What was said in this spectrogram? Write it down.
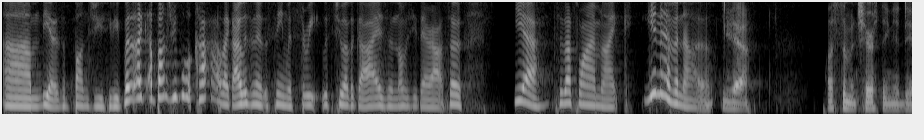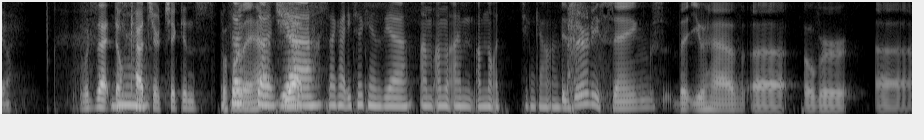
Um, yeah, there's a bunch of UCB, but like a bunch of people were cut out. Like I was in a scene with three with two other guys, and obviously they're out. So yeah, so that's why I'm like, you never know. Yeah, that's the mature thing to do. What's that? Don't Yeah. count your chickens. Before don't, they don't, hatch. yeah, Yes. don't count your chickens. Yeah, I'm I'm I'm I'm not a chicken counter. Is there any sayings that you have uh, over uh,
